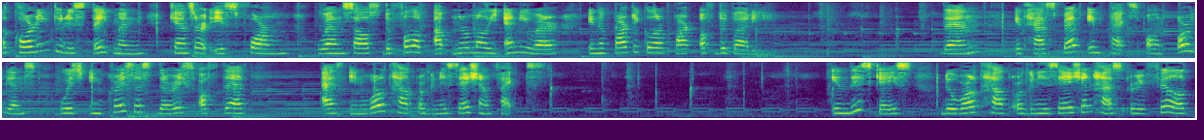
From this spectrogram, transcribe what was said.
According to this statement, cancer is formed when cells develop abnormally anywhere in a particular part of the body. Then, it has bad impacts on organs which increases the risk of death as in World Health Organization facts. In this case, the World Health Organization has revealed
